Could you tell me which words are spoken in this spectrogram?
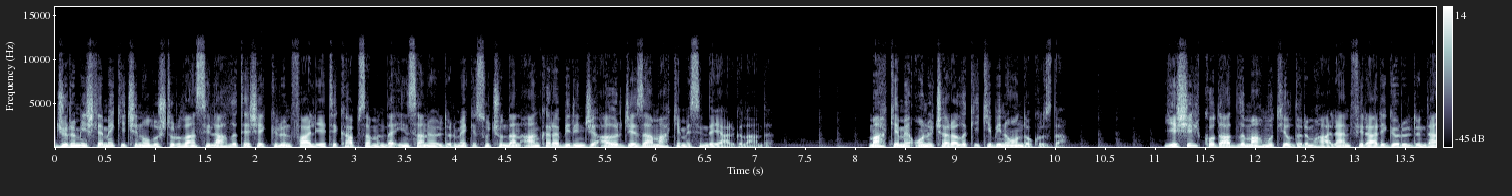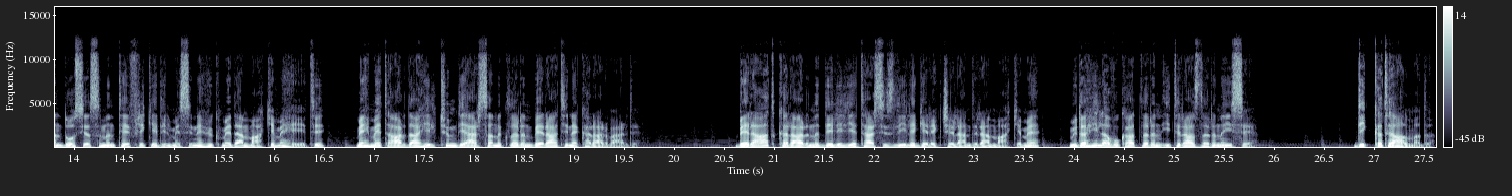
cürüm işlemek için oluşturulan silahlı teşekkülün faaliyeti kapsamında insan öldürmek suçundan Ankara 1. Ağır Ceza Mahkemesi'nde yargılandı. Mahkeme 13 Aralık 2019'da. Yeşil Kod adlı Mahmut Yıldırım halen firari görüldüğünden dosyasının tefrik edilmesine hükmeden mahkeme heyeti, Mehmet Ağar dahil tüm diğer sanıkların beraatine karar verdi. Beraat kararını delil yetersizliğiyle gerekçelendiren mahkeme, müdahil avukatların itirazlarını ise dikkate almadı.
